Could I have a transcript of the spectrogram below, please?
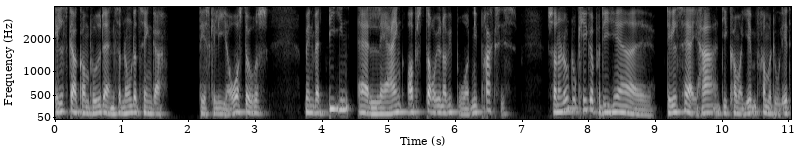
elsker at komme på uddannelse, og nogen, der tænker, det skal lige overstås. Men værdien af læring opstår jo, når vi bruger den i praksis. Så når nu du kigger på de her øh, deltagere, I har, de kommer hjem fra modul 1,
